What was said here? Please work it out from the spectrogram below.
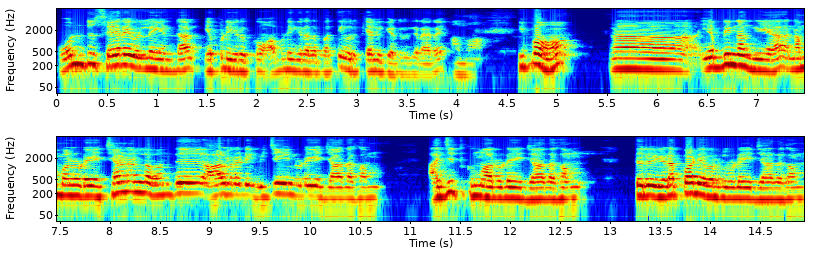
ஒன்று சேரவில்லை என்றால் எப்படி இருக்கும்? அப்படிங்கிறத பத்தி ஒரு கேள்வி கேட்டிருக்கிறாரு. ஆமா. இப்போ எப்படின்னாங்கய்யா நம்மளுடைய சேனல்ல வந்து ஆல்ரெடி விஜயினுடைய ஜாதகம் அஜித் குமாருடைய ஜாதகம் திரு எடப்பாடி அவர்களுடைய ஜாதகம்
